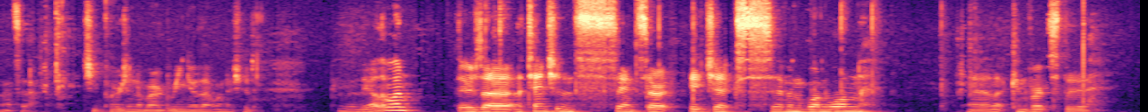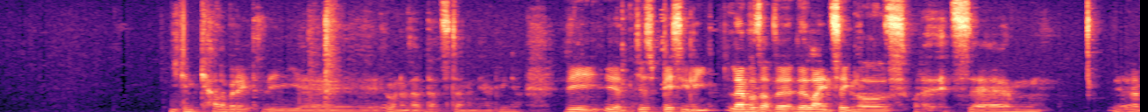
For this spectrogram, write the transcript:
That's a cheap version of Arduino, that one I should the other one. There's a, a tension sensor HX711 uh, that converts the you can calibrate the uh, oh no that, that's done in the Arduino the just basically levels up the, the line signals. What it's um, a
